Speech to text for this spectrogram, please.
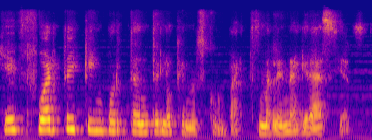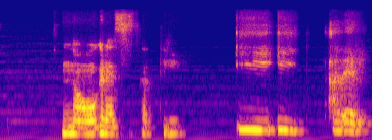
Qué fuerte y qué importante lo que nos compartes, Malena. Gracias. No, gracias a ti. Y, a ver,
